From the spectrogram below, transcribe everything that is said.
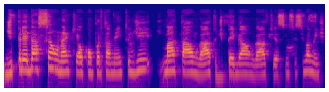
de predação, né, que é o comportamento de matar um gato, de pegar um gato e assim sucessivamente.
